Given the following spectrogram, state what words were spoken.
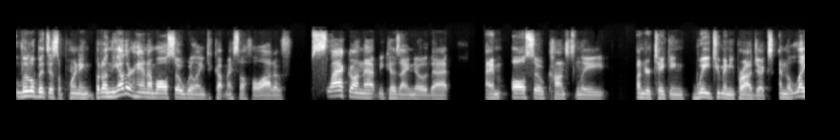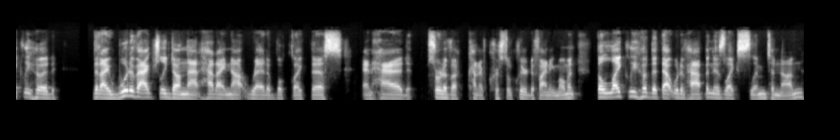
a little bit disappointing. But on the other hand, I'm also willing to cut myself a lot of slack on that because I know that I'm also constantly undertaking way too many projects and the likelihood that I would have actually done that had I not read a book like this and had sort of a kind of crystal clear defining moment. The likelihood that that would have happened is like slim to none.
